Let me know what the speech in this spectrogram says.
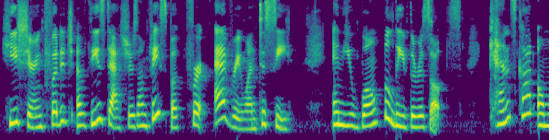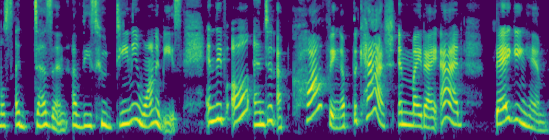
He's sharing footage of these dashers on Facebook for everyone to see. And you won't believe the results. Ken's got almost a dozen of these Houdini wannabes, and they've all ended up coughing up the cash, and might I add, begging him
